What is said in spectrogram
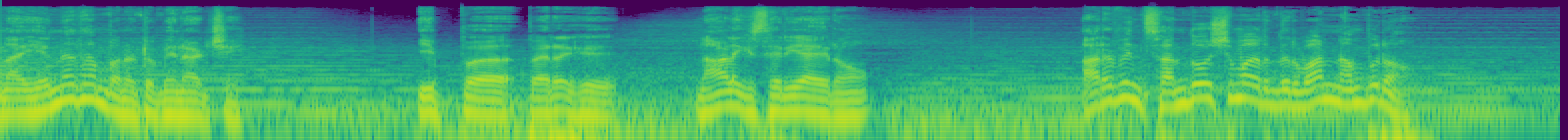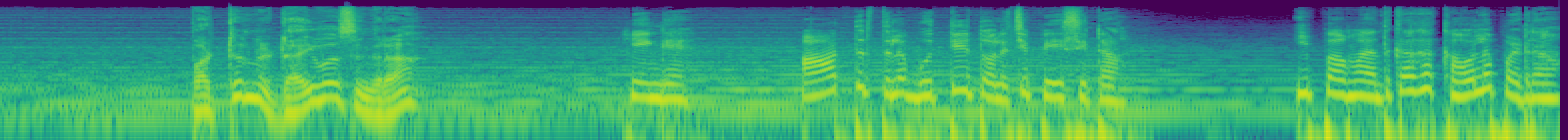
நான் என்னதான் பண்ணட்டும் மீனாட்சி. இப்ப பிறகு நாளைக்கு சரியாயிரும். அரவிந்த் சந்தோஷமா இருந்துருவான்னு நம்புறோம். பட்டுன்னு டைவர்ஸுங்கிறான். ஏங்க ஆத்திரத்துல புத்தியை தொலைச்சு பேசிட்டான். இப்ப அவன் அதுக்காக கவலைப்படுறான்.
